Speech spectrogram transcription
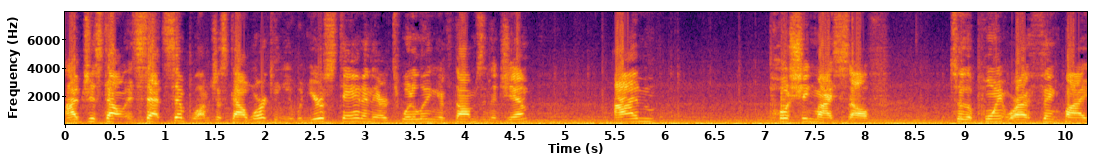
I'm just out. It's that simple. I'm just outworking you. When you're standing there twiddling your thumbs in the gym, I'm pushing myself to the point where I think my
